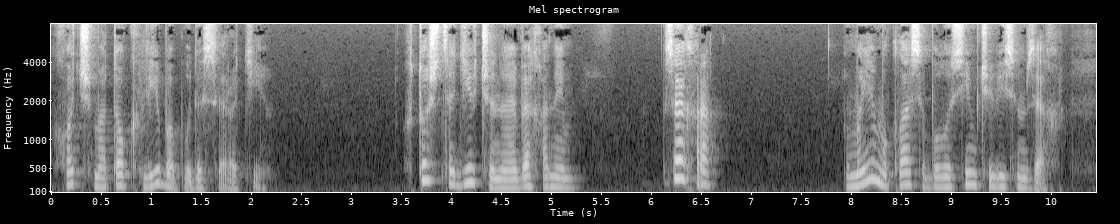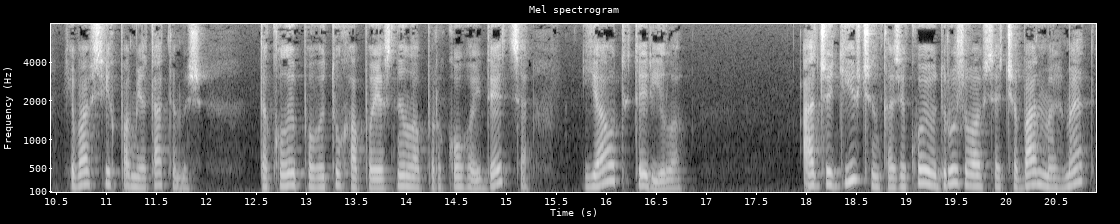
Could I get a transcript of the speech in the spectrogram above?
Хоч шматок хліба буде сироті. Хто ж ця дівчина, Ебеханим? Зехра. У моєму класі було сім чи вісім зехр. Хіба всіх пам'ятатимеш? Та коли повитуха пояснила, про кого йдеться, я отетеріла. Адже дівчинка, з якою одружувався чабан Мегмет,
